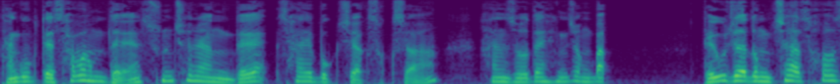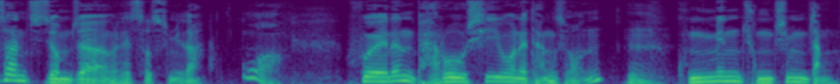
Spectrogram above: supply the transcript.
단국대 사범대 순천향대 사회복지학 석사 한서대 행정박 대우자동차 서산 지점장을 했었습니다. 우와. 후에는 바로 시의원에 당선 음. 국민중심당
